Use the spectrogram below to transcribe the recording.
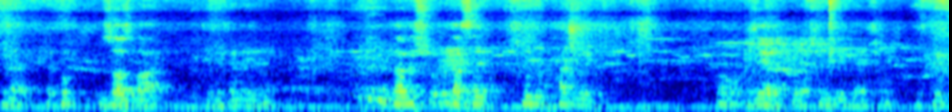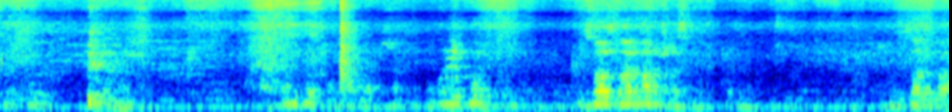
এটা খুব জজবা এখানে। তাদের সুযোগ আছে সুযোগ থাকবে জিয়ার করে শুনতে চাইছে উনি খুব জজবার মানুষ আছে জজবা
